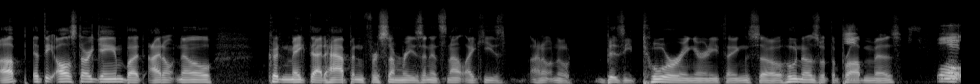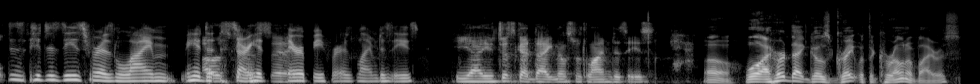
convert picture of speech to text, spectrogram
up at the All Star game, but I don't know, couldn't make that happen for some reason. It's not like he's I don't know busy touring or anything, so who knows what the problem is. he Well, had his disease for his Lyme. He had sorry, gonna his say- therapy for his Lyme disease. Yeah, he just got diagnosed with Lyme disease. Oh well, I heard that goes great with the coronavirus.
